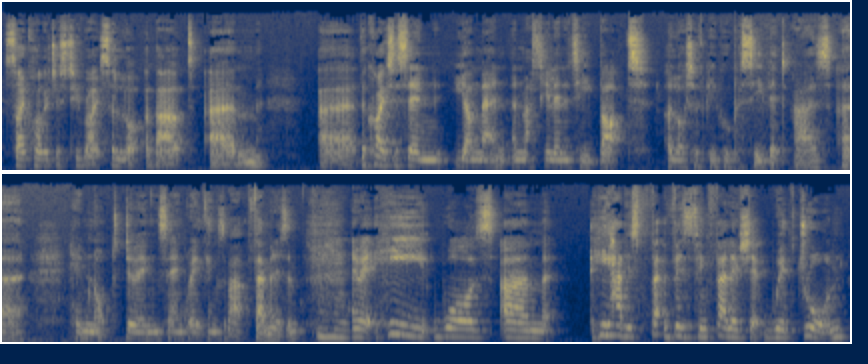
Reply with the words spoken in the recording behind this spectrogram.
psychologist who writes a lot about um, uh, the crisis in young men and masculinity, but a lot of people perceive it as uh, him not doing and saying great things about feminism. Anyway, he was um, he had his fe- visiting fellowship withdrawn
